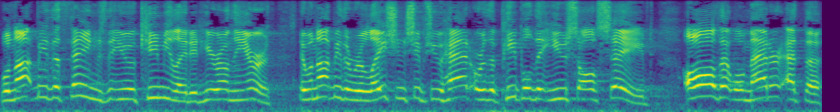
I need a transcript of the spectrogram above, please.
will not be the things that you accumulated here on the earth. It will not be the relationships you had or the people that you saw saved. All that will matter at the,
